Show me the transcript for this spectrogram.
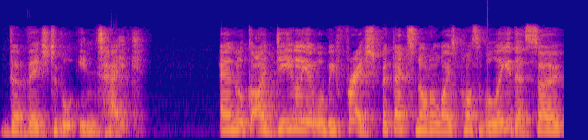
the vegetable intake. And look, ideally it will be fresh, but that's not always possible either. So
